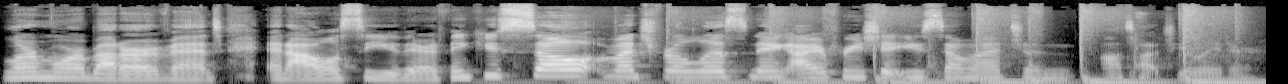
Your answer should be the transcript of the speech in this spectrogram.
learn more about our event, and I will see you there. Thank you so much for listening. I appreciate you so much, and I'll talk to you later.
